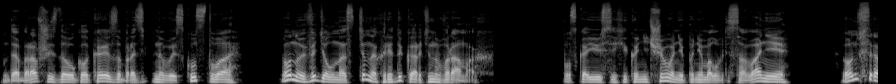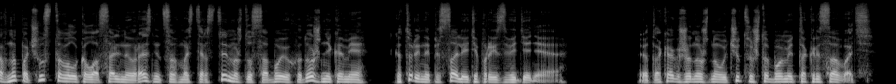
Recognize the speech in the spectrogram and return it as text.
Добравшись до уголка изобразительного искусства, он увидел на стенах ряды картин в рамах. Пускай Юсихико ничего не понимал в рисовании, он все равно почувствовал колоссальную разницу в мастерстве между собой и художниками, которые написали эти произведения. «Это как же нужно учиться, чтобы уметь так рисовать?»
